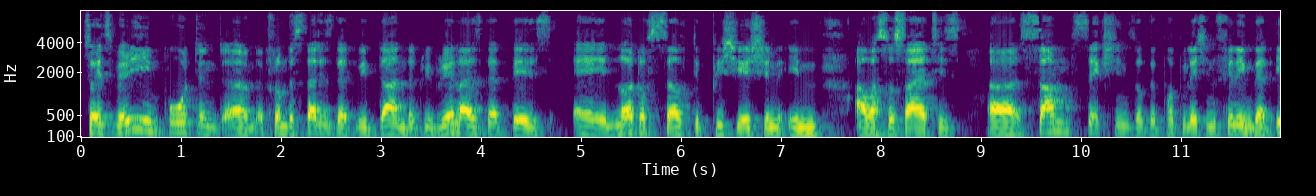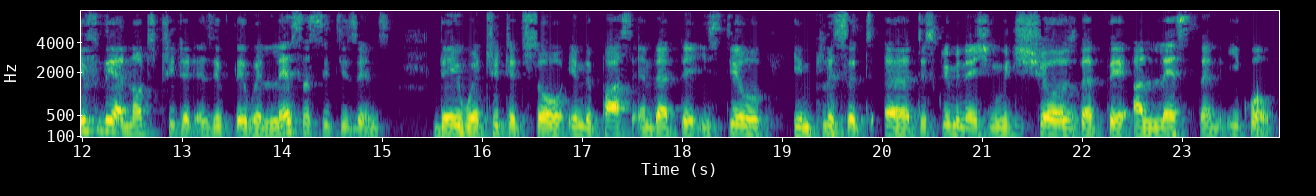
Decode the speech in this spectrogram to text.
So it's very important um, from the studies that we've done that we've realized that there's a lot of self-depreciation in our societies. Uh, some sections of the population feeling that if they are not treated as if they were lesser citizens, they were treated so in the past and that there is still implicit uh, discrimination which shows that they are less than equal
